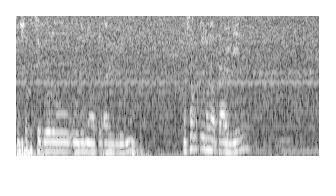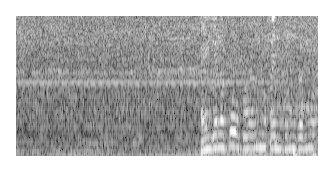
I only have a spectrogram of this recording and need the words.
Masakit siguro ulo natin Arlene. Masakit ulo natin Arlene. Kain ka na po. Para ano, kain ka ng gamot.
